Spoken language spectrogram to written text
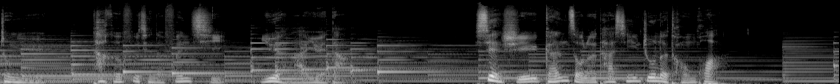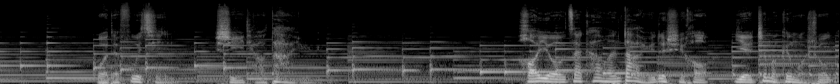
终于，他和父亲的分歧越来越大，现实赶走了他心中的童话。我的父亲是一条大鱼。好友在看完大鱼的时候也这么跟我说过。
